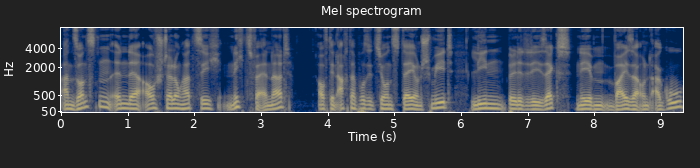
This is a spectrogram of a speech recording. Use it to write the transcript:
Ansonsten in der Aufstellung hat sich nichts verändert. Auf den Achterpositionen Stay und Schmid. Lean bildete die Sechs neben Weiser und Agu.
